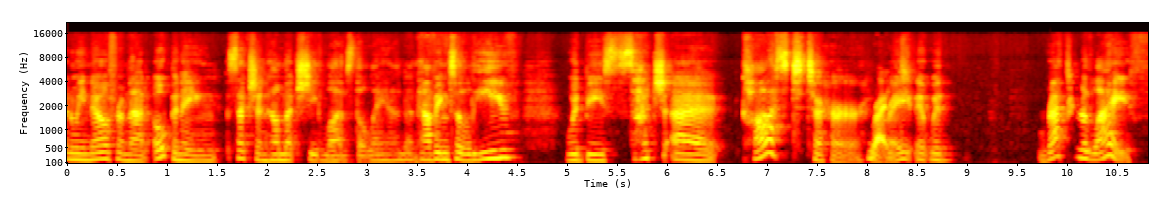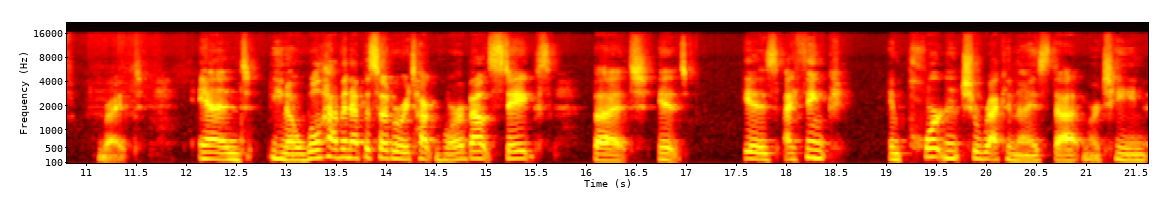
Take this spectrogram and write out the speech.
And we know from that opening section how much she loves the land and having to leave would be such a cost to her. Right. right? It would wreck her life. Right. And, you know, we'll have an episode where we talk more about stakes, but it is, I think, important to recognize that Martine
